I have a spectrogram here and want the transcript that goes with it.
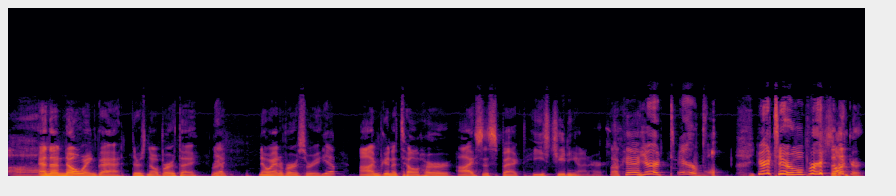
Oh. And then knowing that there's no birthday, right? Yep. No anniversary. Yep. I'm gonna tell her I suspect he's cheating on her. Okay. You're a terrible. You're a terrible person. Fuck her.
